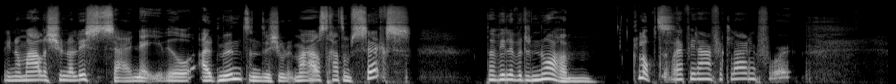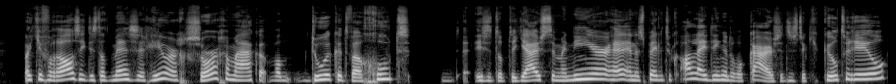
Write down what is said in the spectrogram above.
je normale journalist zijn? Nee, je wil uitmuntende journalist. Maar als het gaat om seks, dan willen we de norm. Klopt. Heb je daar een verklaring voor? Wat je vooral ziet is dat mensen zich heel erg zorgen maken. Want doe ik het wel goed? Is het op de juiste manier? Hè? En er spelen natuurlijk allerlei dingen door elkaar. Dus het is een stukje cultureel,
